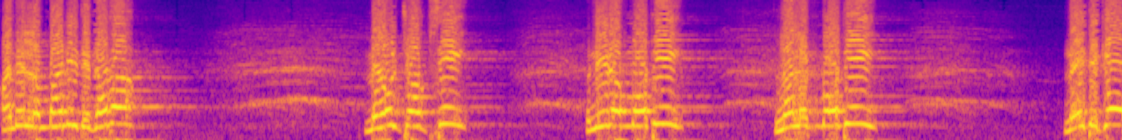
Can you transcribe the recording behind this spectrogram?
अनिल अंबानी दिखा था? मेहुल चौकसी? नीरव मोदी? ललित मोदी? नहीं दिखे?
